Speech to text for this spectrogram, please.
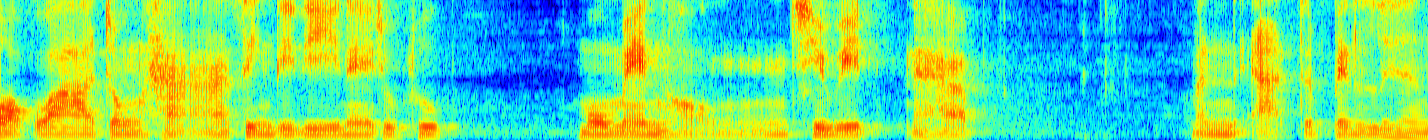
บอกว่าจงหาสิ่งดีๆ ในทุกๆโมเมนต์ของชีวิตนะครับ มันอาจจะเป็นเรื่อง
